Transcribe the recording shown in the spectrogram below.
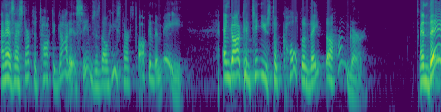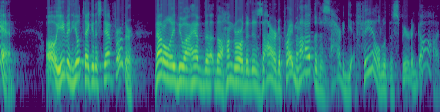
And as I start to talk to God, it seems as though He starts talking to me. And God continues to cultivate the hunger. And then, oh, even He'll take it a step further. Not only do I have the, the hunger or the desire to pray, but I have the desire to get filled with the Spirit of God.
